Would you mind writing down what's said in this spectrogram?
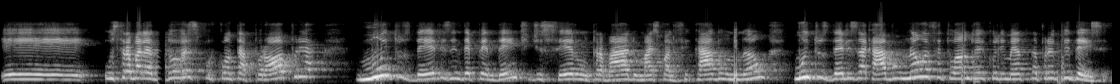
e os trabalhadores por conta própria, muitos deles, independente de ser um trabalho mais qualificado ou não, muitos deles acabam não efetuando o recolhimento da Previdência.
